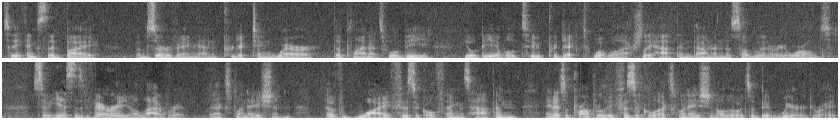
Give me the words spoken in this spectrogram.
So he thinks that by observing and predicting where the planets will be, you'll be able to predict what will actually happen down in the sublunary worlds. So he has this very elaborate explanation of why physical things happen. And it's a properly physical explanation, although it's a bit weird, right?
